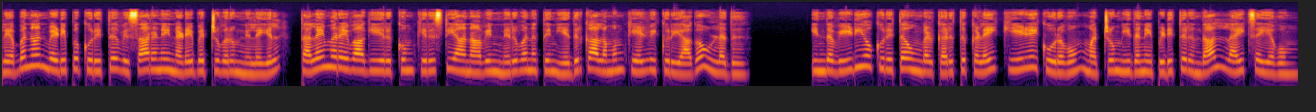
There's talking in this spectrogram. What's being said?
லெபனான் வெடிப்பு குறித்து விசாரணை நடைபெற்று வரும் நிலையில் தலைமறைவாகியிருக்கும் கிறிஸ்டியானாவின் நிறுவனத்தின் எதிர்காலமும் கேள்விக்குறியாக உள்ளது. இந்த வீடியோ குறித்த உங்கள் கருத்துக்களை கீழே கூறவும் மற்றும் இதனை பிடித்திருந்தால் லைக் செய்யவும்.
